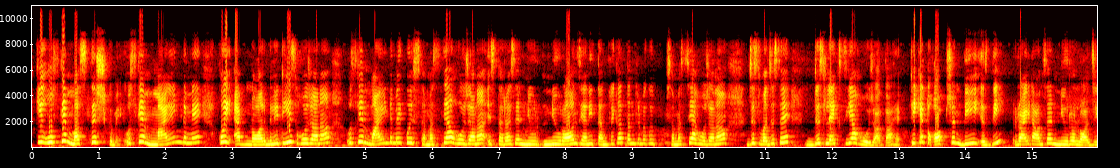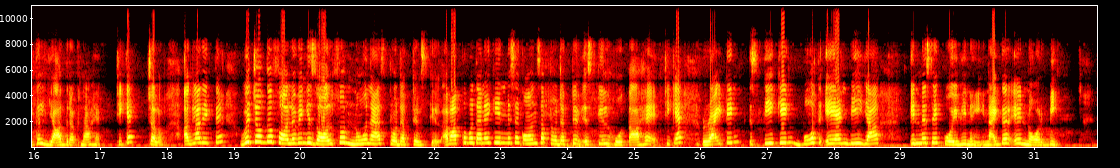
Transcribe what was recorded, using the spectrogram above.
कि उसके मस्तिष्क में, उसके माइंड में कोई एबनॉर्मलिटीज हो जाना, उसके माइंड में कोई समस्या हो जाना, इस तरह से न्यू न्यूरॉन्स यानी तंत्रिका तंत्र में कोई समस्या हो जाना, जिस वजह से डिसलेक्सिया हो जाता है। ठीक है? तो option B is the right answer neurological याद रखना है। ठीक है? चलो, अगला देखते हैं। Which of the following is also known as productive skill अब आपको बताना है कि इनमें से कौन सा प्रोडक्टिव स्किल होता है। ठीक है? Writing speaking both A and B या इनमें से कोई भी नहीं नाइदर ए नॉर बी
